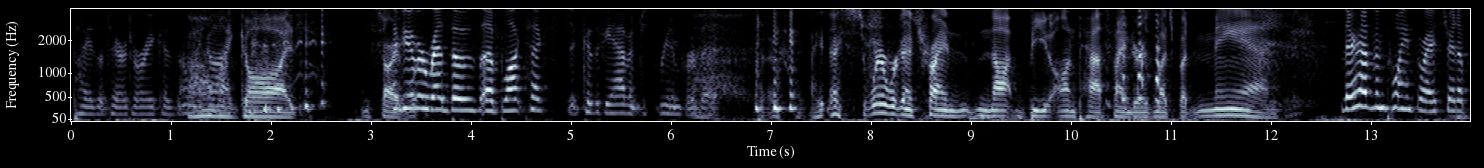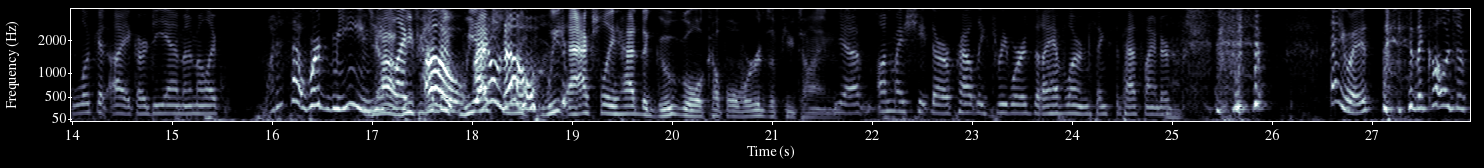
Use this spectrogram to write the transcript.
Paizo territory, because oh oh my god. my god i'm sorry Have you ever read those uh, block texts? Because if you haven't, just read them for a bit. I, I swear we're gonna try and not beat on pathfinder as much but man There have been points where I straight up look at Ike, our DM, and I'm like, "What does that word mean?" Yeah, He's like, we've had "Oh, to, we I actually, don't know." We actually had to Google a couple words a few times. Yeah, on my sheet there are proudly three words that I have learned thanks to Pathfinder. Oh, Anyways, the College of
